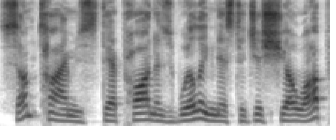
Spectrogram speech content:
sometimes their partner's willingness to just show up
